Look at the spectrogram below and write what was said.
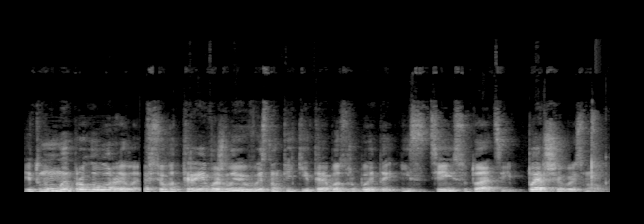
І тому ми проговорили всього три важливі висновки, які треба зробити із цієї ситуації. Перший висновок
